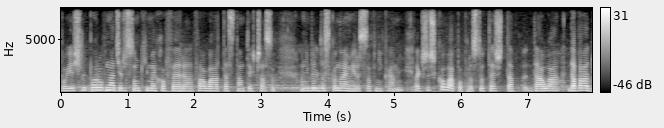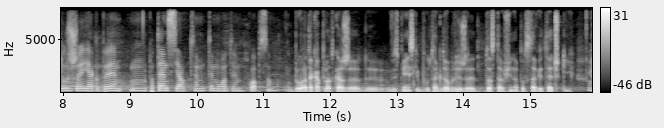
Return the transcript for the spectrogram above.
bo jeśli porównać rysunki Mechofera, Fałata z tamtych czasów, oni byli doskonałymi rysownikami. Także szkoła po prostu też da, dała, dawała duży jakby mm, potencjał tym, tym młodym chłopcom. Była taka plotka, że y, Wyspiański był tak dobry, że dostał się na podstawie teczki.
